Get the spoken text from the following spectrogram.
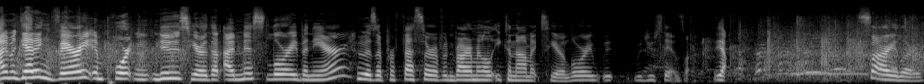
I'm getting very important news here that I miss Lori Bennear, who is a professor of environmental economics here. Lori, would you stand? Yeah. Sorry, Lori.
